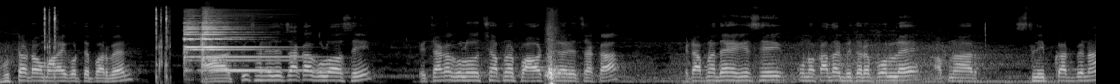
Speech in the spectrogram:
ভুট্টাটাও মারাই করতে পারবেন। আর পিছনে যে চাকাগুলো আছে, এই চাকাগুলো হচ্ছে আপনার পাওয়ার টিলারের চাকা। এটা আপনার দেখা গেছে কোনো কাদার ভিতরে পড়লে আপনার স্লিপ কাটবে না,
